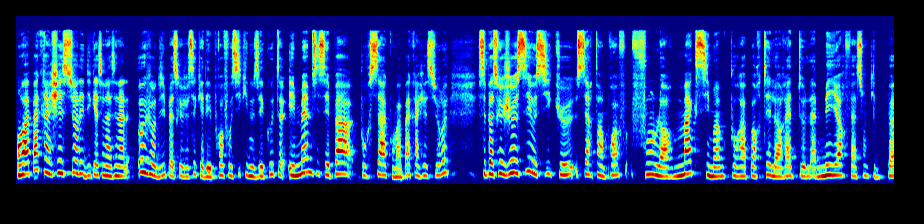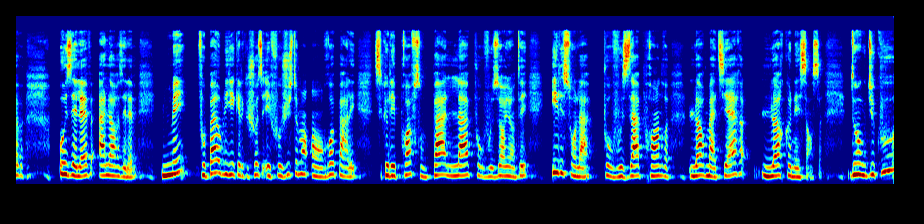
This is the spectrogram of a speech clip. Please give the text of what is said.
on va pas cracher sur l'éducation nationale aujourd'hui parce que je sais qu'il y a des profs aussi qui nous écoutent et même si c'est pas pour ça qu'on va pas cracher sur eux, c'est parce que je sais aussi que certains profs font leur maximum pour apporter leur aide de la meilleure façon qu'ils peuvent aux élèves, à leurs élèves. Mais faut pas oublier quelque chose et il faut justement en reparler. C'est que les profs sont pas là pour vous orienter, ils sont là pour vous apprendre leur matière, leurs connaissances. Donc du coup,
